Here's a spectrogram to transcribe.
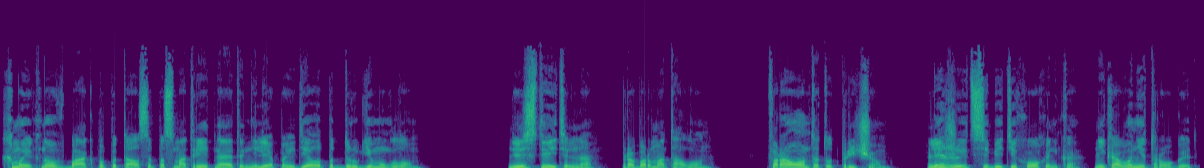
Хмыкнув, Бак попытался посмотреть на это нелепое дело под другим углом. «Действительно», — пробормотал он, — «фараон-то тут при чем? Лежит себе тихохонько, никого не трогает.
